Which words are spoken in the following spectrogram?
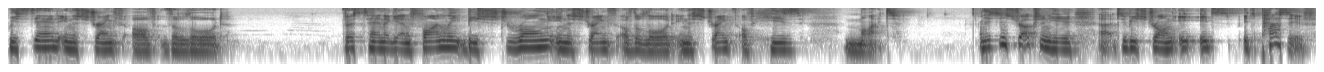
we stand in the strength of the Lord. Verse 10 again, finally, be strong in the strength of the Lord, in the strength of his might. This instruction here uh, to be strong, it, it's it's passive.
